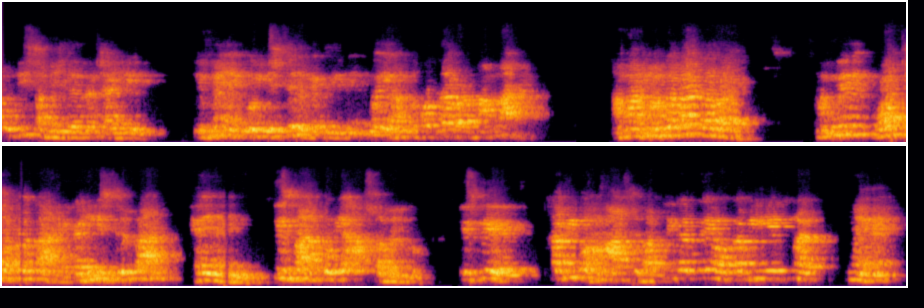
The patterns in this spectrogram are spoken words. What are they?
को भी समझ लेना चाहिए कि मैं कोई स्थिर व्यक्ति नहीं भाई हम तो बहुत मामला है। हमारा मामला बड़ा गड़बड़ है। हमें बहुत चपलता है, कहीं स्थिरता है नहीं। इस बात को भी आप समझ लो। इसलिए कभी तो हम आपसे भक्ति करते हैं और कभी एक में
